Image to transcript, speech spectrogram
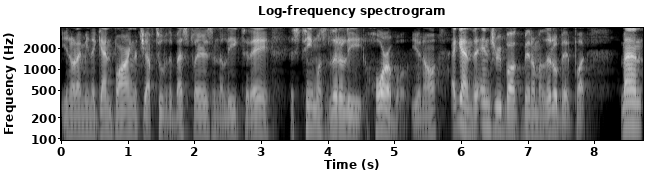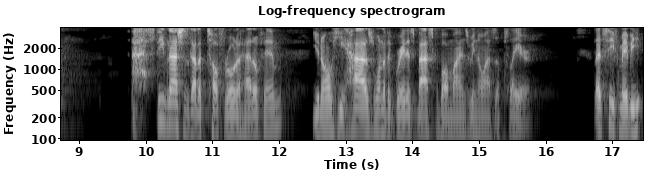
You know what I mean? Again, barring that you have two of the best players in the league today, this team was literally horrible. You know, again, the injury bug bit him a little bit, but man, Steve Nash has got a tough road ahead of him. You know, he has one of the greatest basketball minds we know as a player. Let's see if maybe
